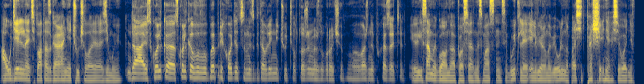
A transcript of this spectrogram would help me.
А удельная теплота сгорания чучела зимы? Да, и сколько, сколько ВВП приходится на изготовление чучел, тоже, между прочим, э, важный показатель. И, и самый главный вопрос, связанный с Масленицей. Будет ли Эльвира Набиулина просить прощения сегодня в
